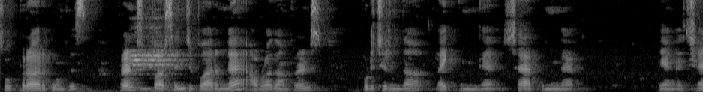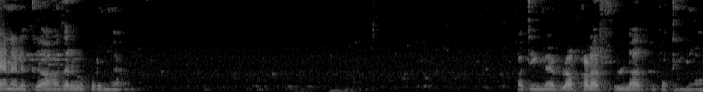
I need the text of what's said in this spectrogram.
சூப்பராக இருக்கும் ஃபிஸ் ஃப்ரெண்ட்ஸ் பா செஞ்சு பாருங்கள் அவ்வளோதான் ஃப்ரெண்ட்ஸ். பிடிச்சிருந்தா லைக் பண்ணுங்கள் ஷேர் பண்ணுங்கள் எங்கள் சேனலுக்கு ஆதரவு கொடுங்க. பார்த்தீங்களா எவ்வளோ கலர்ஃபுல்லாக இருக்குது பார்த்தீங்களா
